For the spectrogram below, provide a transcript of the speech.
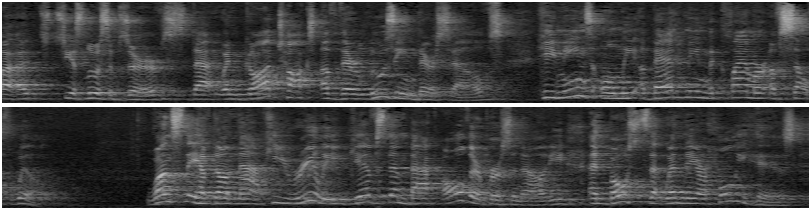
uh, uh C.S. Lewis observes that when God talks of their losing themselves, he means only abandoning the clamor of self will. Once they have done that, he really gives them back all their personality and boasts that when they are wholly his,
